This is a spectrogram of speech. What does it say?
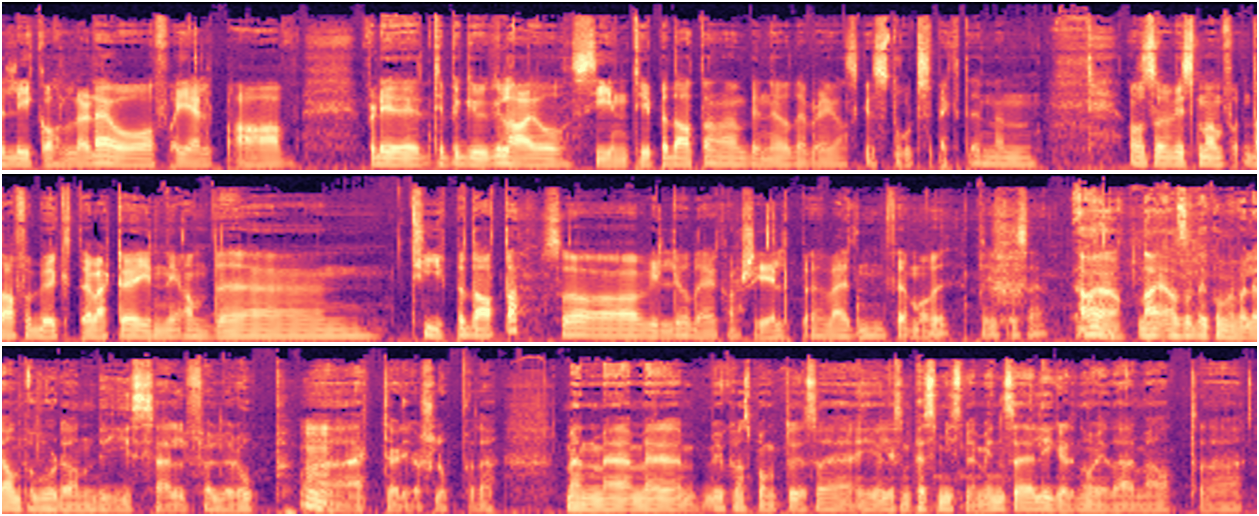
vedlikeholder det og får hjelp av fordi type Google har jo sin type data, da begynner jo det å bli ganske stort spekter. Men også hvis man da får brukt det verktøyet inn i andre type data, så vil jo det kanskje hjelpe verden fremover. Vi får se. Ja, ja. Nei, altså Det kommer veldig an på hvordan de selv følger opp mm. etter de har sluppet det. Men med, med utgangspunktet i liksom pessimismen min så ligger det noe i det her med at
